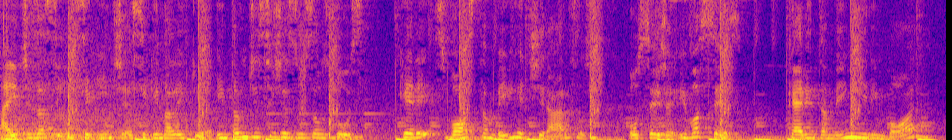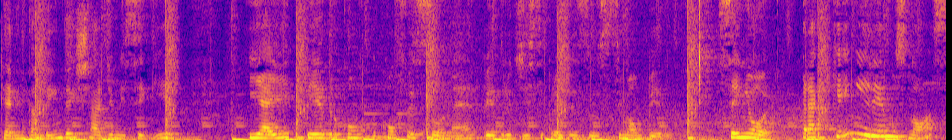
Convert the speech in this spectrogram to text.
Aí diz assim, seguinte, seguindo a leitura. Então disse Jesus aos doze: Quereis vós também retirar-vos? Ou seja, e vocês? Querem também ir embora? Querem também deixar de me seguir? E aí Pedro confessou, né? Pedro disse para Jesus, Simão Pedro: Senhor, para quem iremos nós?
